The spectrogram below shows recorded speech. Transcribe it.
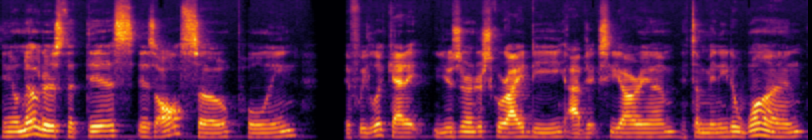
and you'll notice that this is also pulling if we look at it, user underscore ID, object CRM, it's a many to one.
